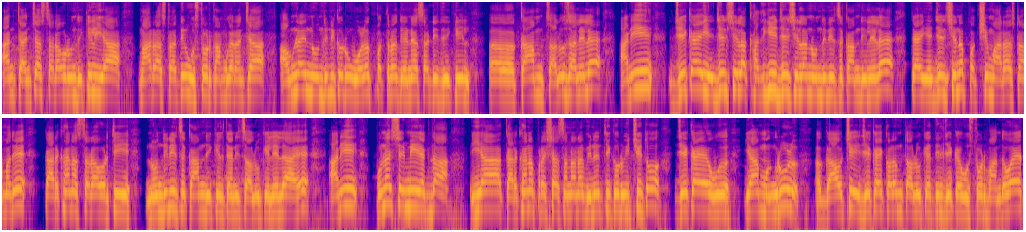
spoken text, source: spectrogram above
आणि त्यांच्या स्तरावरून देखील या महाराष्ट्रातील ऊसतोड कामगारांच्या ऑनलाईन नोंदणी करून ओळखपत्र देण्यासाठी देखील काम चालू झालेलं आहे. आणि जे काही एजन्सीला खाजगी एजन्सीला नोंदणीचं काम दिलेलं आहे त्या एजन्सीनं पश्चिम महाराष्ट्रामध्ये कारखाना स्तरावरती नोंदणीचं काम देखील त्यांनी चालू केलेलं आहे. आणि पुनश्च मी एकदा या कारखाना प्रशासनाला विनंती करू इच्छितो जे काय या मंगरुळ गावचे जे काही कळंब तालुक्यातील जे काही ऊसतोड बांधव आहेत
